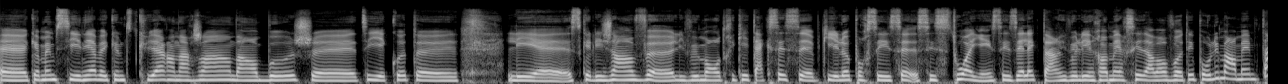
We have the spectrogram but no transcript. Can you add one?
euh, que même s'il est né avec une petite cuillère en argent dans la bouche, euh, tu sais, il écoute les, ce que les gens veulent, il veut montrer qu'il est accessible, qu'il est là pour ses, ses, citoyens, ses électeurs, il veut les remercier d'avoir voté pour lui, même temps,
